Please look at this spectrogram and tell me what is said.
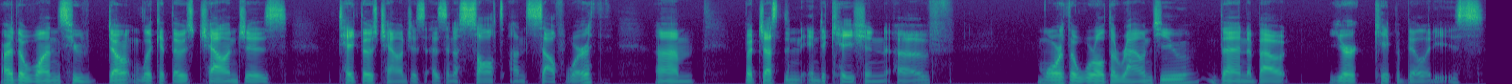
are the ones who don't look at those challenges, take those challenges as an assault on self worth, um, but just an indication of more the world around you than about your capabilities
